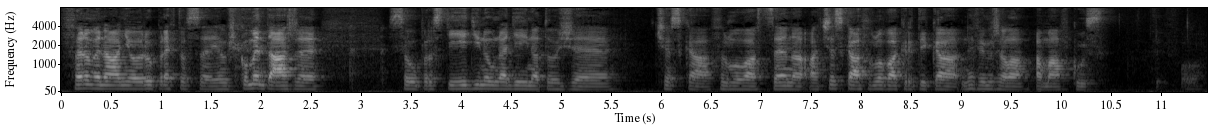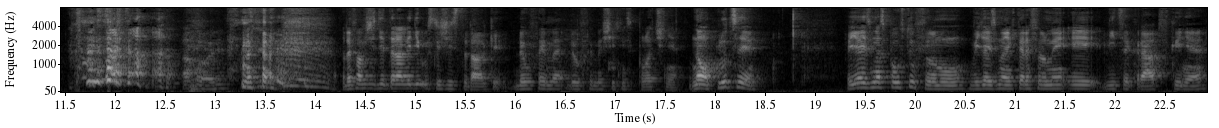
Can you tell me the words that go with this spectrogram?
fenomenálního Ruprechtose, jehož komentáře jsou prostě jedinou nadějí na to, že česká filmová scéna a česká filmová kritika nevymřela a má vkus. Ahoj. A doufám, že ti teda lidi uslyší z dálky. Doufejme, doufejme všichni společně. No, kluci, viděli jsme spoustu filmů, viděli jsme některé filmy i vícekrát v kině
